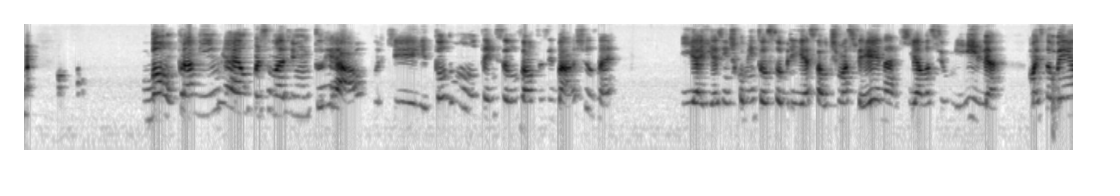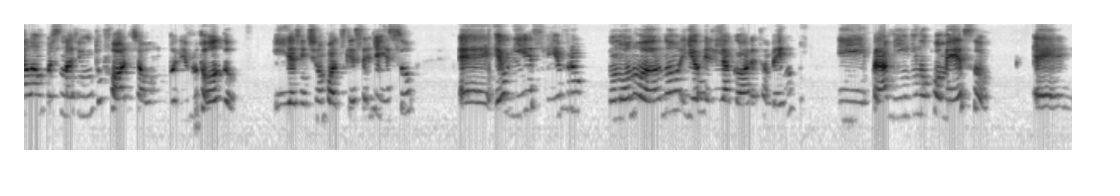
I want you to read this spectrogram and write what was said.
Bom, pra mim é um personagem muito real, porque todo mundo tem seus altos e baixos, né? E aí a gente comentou sobre essa última cena, que ela se humilha, mas também ela é um personagem muito forte ao longo do livro todo. E a gente não pode esquecer disso. É, eu li esse livro no nono ano e eu reli agora também. E para mim, no começo, é,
